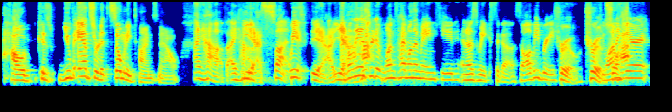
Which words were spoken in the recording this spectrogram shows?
how, because you've answered it so many times now. I have, I have. yes, but we. Yeah, yeah. I've only answered it one time on the main feed, and it was weeks ago. So I'll be brief. True, true. If you want to how, hear it,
